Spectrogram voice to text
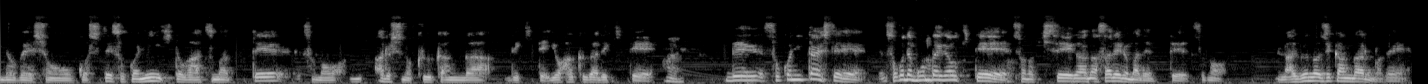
イノベーションを起こして、そこに人が集まって、そのある種の空間ができて、余白ができて、はいで、そこに対して、そこで問題が起きて、その規制がなされるまでって、そのラグの時間があるので、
